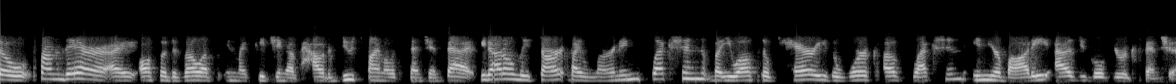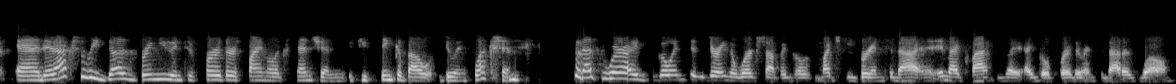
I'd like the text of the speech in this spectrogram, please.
So from there, I also developed in my teaching of how to do spinal extension that you not only start by learning flexion, but you also also carry the work of flexion in your body as you go through extension. And it actually does bring you into further spinal extension if you think about doing flexion. So that's where I go into during the workshop. I go much deeper into that. And in my classes, I, I go further into that as well.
